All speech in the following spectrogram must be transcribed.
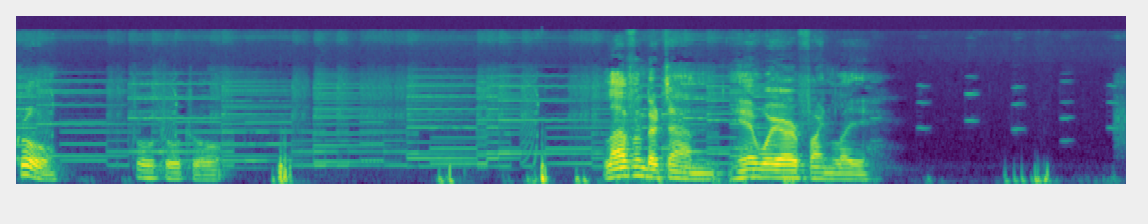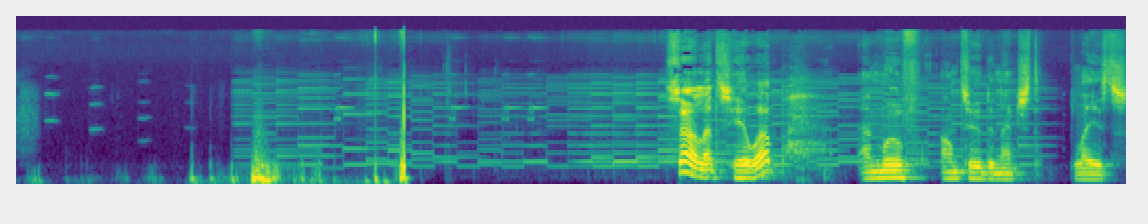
Cool. Cool, cool, cool. Lavender Town. Here we are finally. So let's heal up and move on to the next place.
